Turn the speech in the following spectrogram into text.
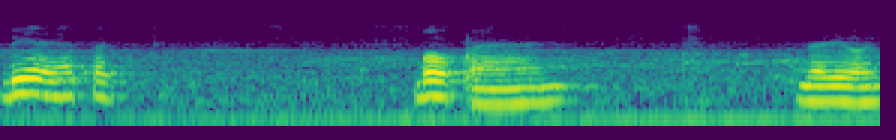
Biya yata. Bopan. Na yun.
